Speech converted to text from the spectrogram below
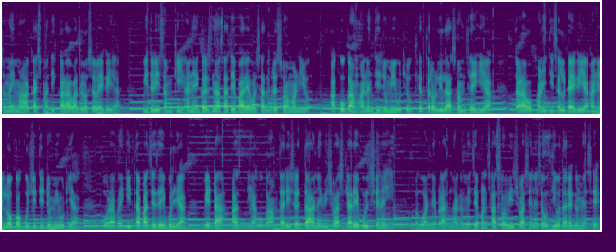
સમયમાં આકાશમાંથી કાળા વાદળો છવાઈ ગયા. વીજળી ચમકી અને ગર્જના સાથે ભારે વરસાદ વરસવા માંડ્યો. આખું ગામ આનંદથી ઝૂમી ઉઠ્યું. ખેતરો લીલા સમ થઈ ગયા. તળાવો પાણીથી છલકાઈ ગયા અને લોકો ખુશીથી ઝૂમી ઉઠ્યા. ભોળાભાઈ ગીતા પાસે જઈ બોલ્યા, બેટા, આજથી આખું ગામ તારી શ્રદ્ધા અને વિશ્વાસ ક્યારેય ભૂલશે નહીં. ભગવાનને પ્રાર્થના ગમે છે, પણ સાચો વિશ્વાસ એને સૌથી વધારે ગમે છે.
